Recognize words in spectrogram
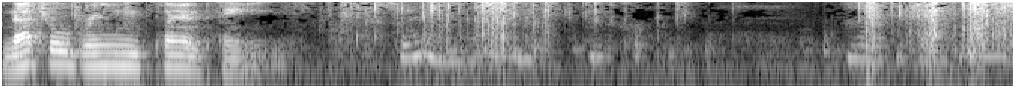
Natural Green Plantain. Sure. It's close. No, it's okay.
